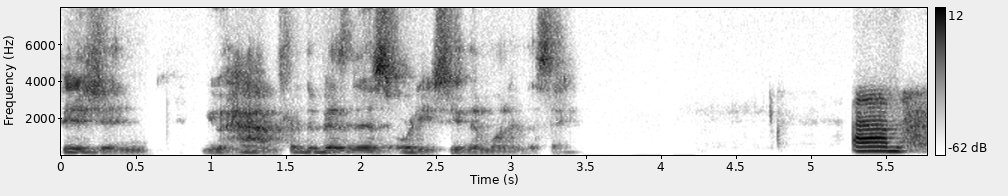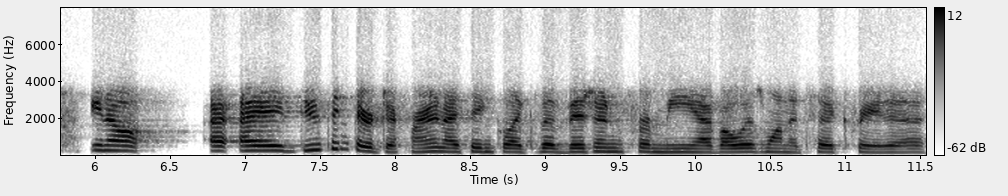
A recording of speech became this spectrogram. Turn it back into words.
vision you have for the business, or do you see them one and the same? Um, you know, I, I, do think they're different. I think like the vision for me, I've always wanted to create a,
